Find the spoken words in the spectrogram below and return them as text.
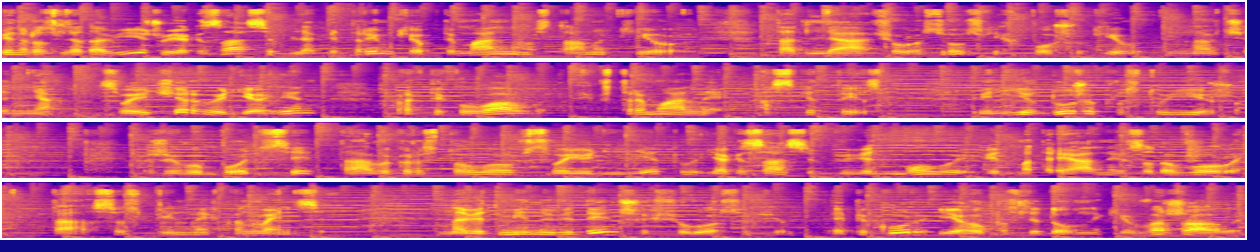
Він розглядав їжу як засіб для підтримки оптимального стану тіла та для філософських пошуків навчання. Своєю чергою Діоген практикував екстремальний аскетизм. Він їв дуже просту їжу, жив у бочці та використовував свою дієту як засіб відмови від матеріальних задоволень та суспільних конвенцій. На відміну від інших філософів, Епікур і його послідовники вважали,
